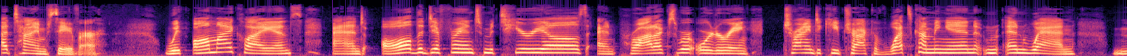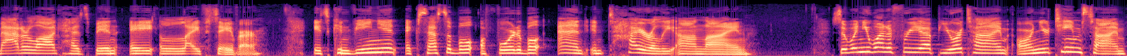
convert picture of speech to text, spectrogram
a time saver. With all my clients and all the different materials and products we're ordering, trying to keep track of what's coming in and when, Materlog has been a lifesaver. It's convenient, accessible, affordable, and entirely online. So when you want to free up your time or your team's time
